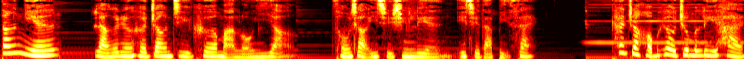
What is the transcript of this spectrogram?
当年两个人和张继科、马龙一样，从小一起训练，一起打比赛，看着好朋友这么厉害，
